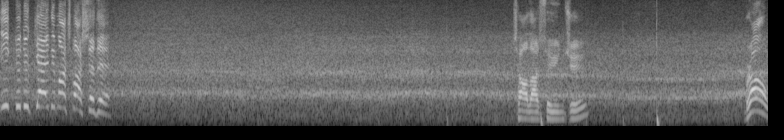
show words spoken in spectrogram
İlk düdük geldi maç başladı. Çağlar Söyüncü. Brown.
